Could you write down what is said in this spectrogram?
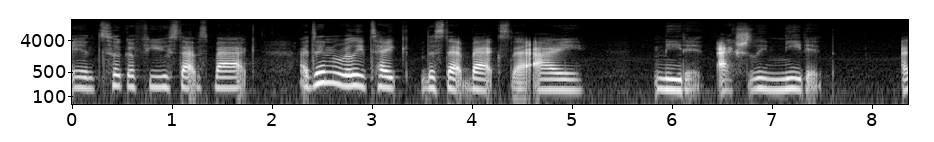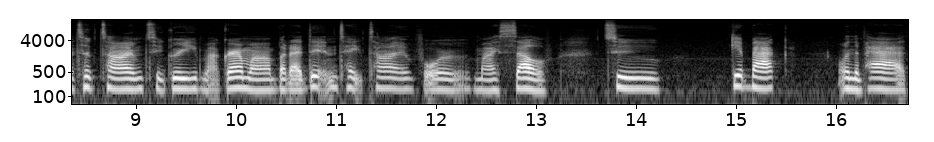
and took a few steps back, I didn't really take the step backs that I needed, actually needed. I took time to grieve my grandma, but I didn't take time for myself to get back on the path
